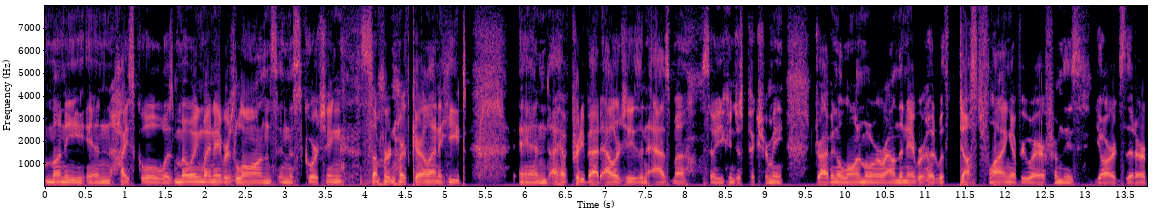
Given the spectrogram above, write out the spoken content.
money in high school was mowing my neighbors' lawns in the scorching summer North Carolina heat. And I have pretty bad allergies and asthma, so you can just picture me driving a lawnmower around the neighborhood with dust flying everywhere from these yards that are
